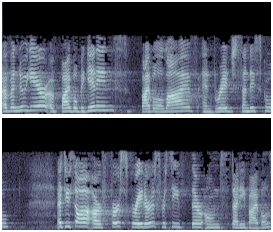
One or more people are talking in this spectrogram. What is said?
of a new year of Bible beginnings, Bible Alive, and Bridge Sunday School. As you saw, our first graders received their own study Bibles.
